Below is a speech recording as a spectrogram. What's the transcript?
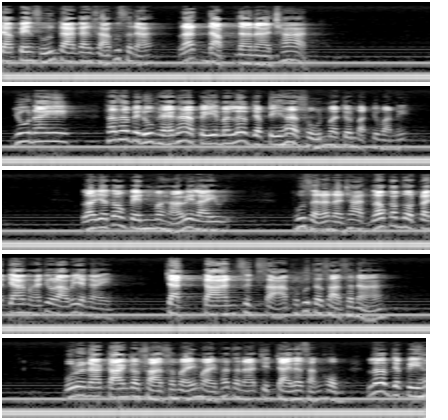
จะเป็นศูนย์กลางการศึกษาพุทธศาสนาระดับนานาชาติ อยู่ในถ้าท่านไปดูแผน 5 ปี มันเริ่มจากปี 50 มาจนปัจจุบันนี้ เราจะต้องเป็นมหาวิทยาลัย ผู้ศาสนาชาติ เรากำหนดปรัชญามหาจุฬาไว้ยังไง จัดการศึกษาพระพุทธศาสนา บูรณาการกษัตริย์สมัยใหม่พัฒนาจิตใจและสังคม เริ่มจากปี 50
